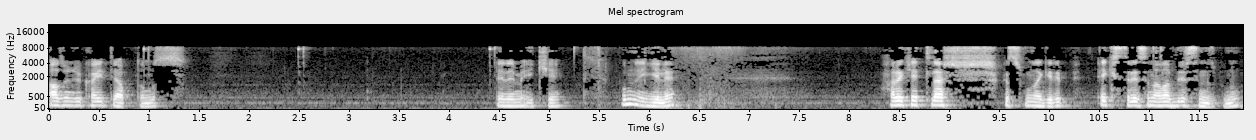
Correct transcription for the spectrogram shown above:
az önce kayıt yaptığımız deneme 2 bununla ilgili hareketler kısmına girip ekstresini alabilirsiniz bunun.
